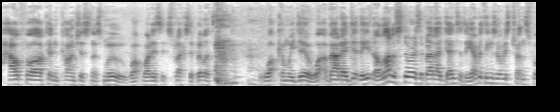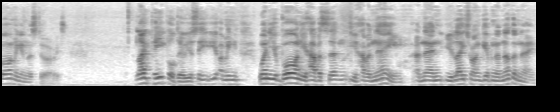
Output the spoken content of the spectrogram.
how far can consciousness move? What what is its flexibility? what can we do? What about identity? A lot of stories about identity. Everything's always transforming in the stories, like people do. You see, I mean, when you're born, you have a certain, you have a name, and then you later on given another name.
